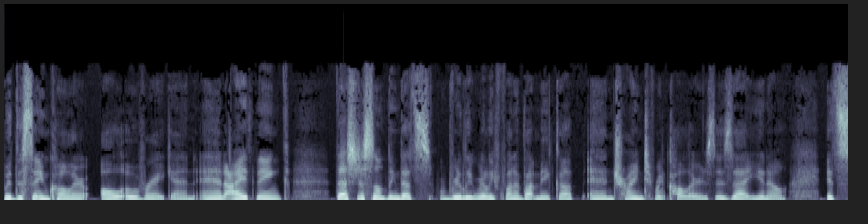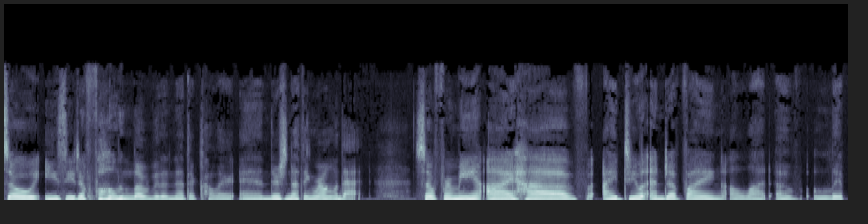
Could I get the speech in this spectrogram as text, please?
with the same color all over again. And I think that's just something that's really, really fun about makeup and trying different colors is that, you know, it's so easy to fall in love with another color and there's nothing wrong with that. So for me, I have, I do end up buying a lot of lip,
